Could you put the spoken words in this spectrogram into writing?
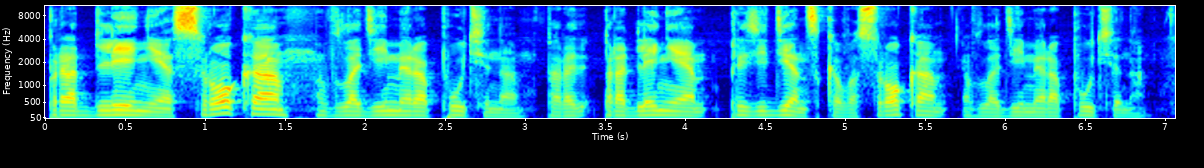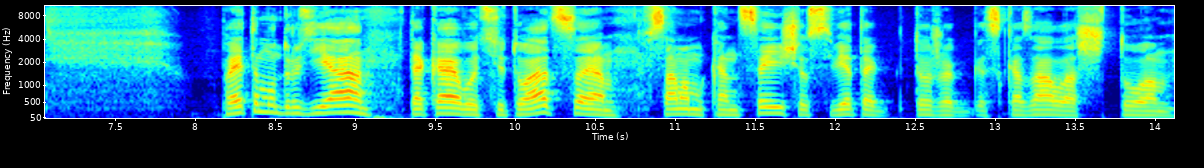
продления срока Владимира Путина, продления президентского срока Владимира Путина. Поэтому, друзья, такая вот ситуация. В самом конце еще Света тоже сказала, что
